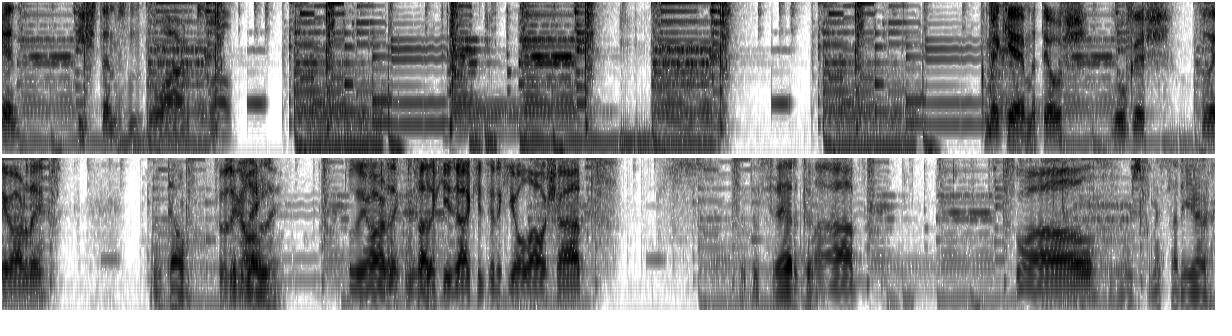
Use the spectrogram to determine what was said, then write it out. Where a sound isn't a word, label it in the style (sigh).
And, e estamos no ar, pessoal. Como é que é, Mateus? Lucas? Tudo em ordem? Então, Tudo, tudo em bem? ordem. Tudo em ordem? Começar aqui já aqui dizer aqui olá ao chat. Tudo certo. Olá, pessoal. Vamos começar aí a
